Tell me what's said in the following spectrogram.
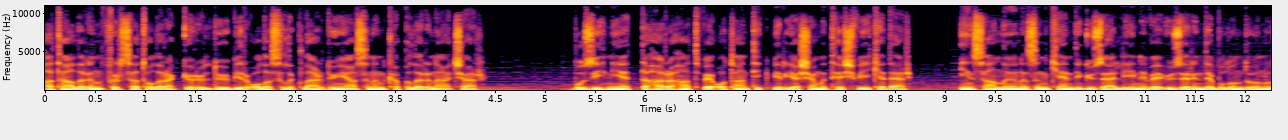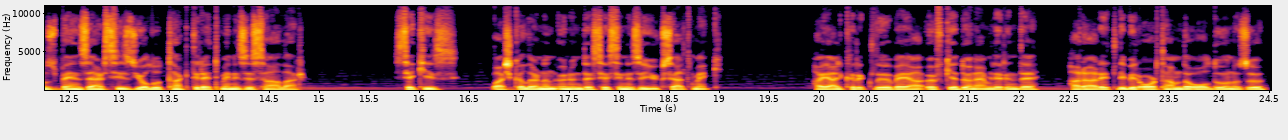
hataların fırsat olarak görüldüğü bir olasılıklar dünyasının kapılarını açar. Bu zihniyet daha rahat ve otantik bir yaşamı teşvik eder, insanlığınızın kendi güzelliğini ve üzerinde bulunduğunuz benzersiz yolu takdir etmenizi sağlar. 8. Başkalarının önünde sesinizi yükseltmek. Hayal kırıklığı veya öfke dönemlerinde hararetli bir ortamda olduğunuzu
